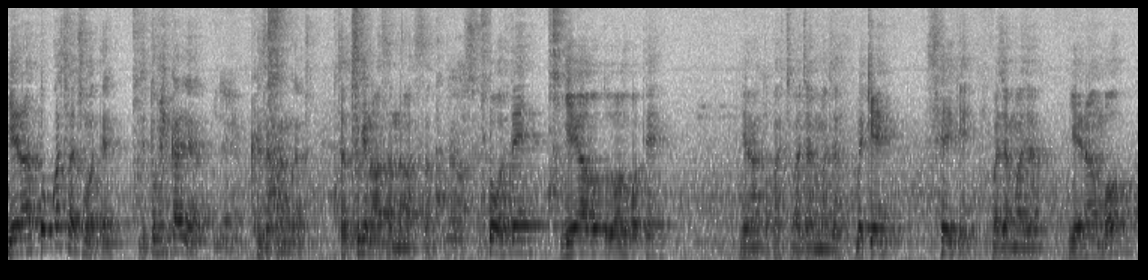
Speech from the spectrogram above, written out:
얘랑 똑같이 맞추면 어때? 이제 또 헷갈려요. 네. 그래서 그런 거야. 자 두 개 나왔어 안 나왔어? 나왔어요. 또 어때? 얘하고 또 너도 똑같아. 얘랑 똑같이 맞아 안 맞아? 몇 개? 세 개. 맞아 안 맞아? 얘랑 뭐?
